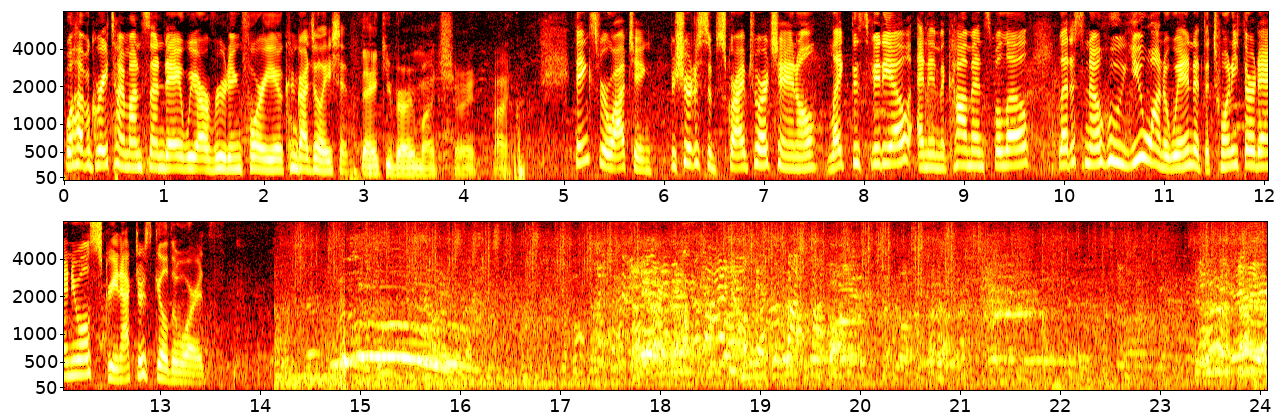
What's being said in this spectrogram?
Well, have a great time on Sunday. We are rooting for you. Congratulations. Thank you very much. All right, bye. Thanks for watching. Be sure to subscribe to our channel, like this video, and in the comments below, let us know who you want to win at the 23rd Annual Screen Actors Guild Awards. É.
